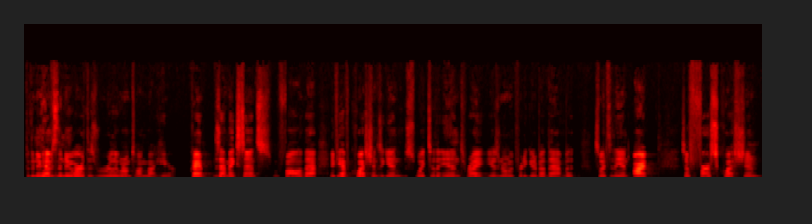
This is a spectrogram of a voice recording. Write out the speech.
But the new heavens and the new earth is really what I'm talking about here, Okay? Does that make sense? We follow that? And if you have questions, again, just wait till the end, right? You guys are normally pretty good about that, but let's wait till the end. All right. So, first question,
